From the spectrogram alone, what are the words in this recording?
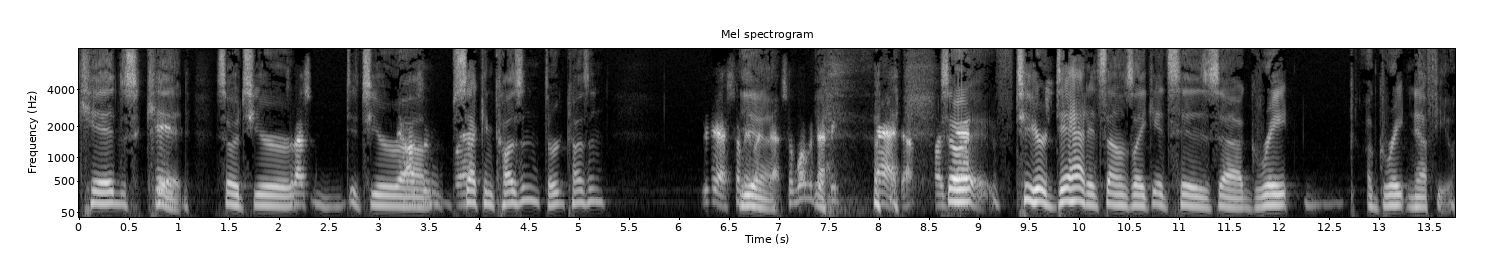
kid's kid. Kid. So it's your So it's your cousin, um, second cousin, third cousin. Yeah, something Yeah. like that. So what would that be? Dad. That- So dad- uh, to your dad, it sounds like it's his uh, great a great nephew.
